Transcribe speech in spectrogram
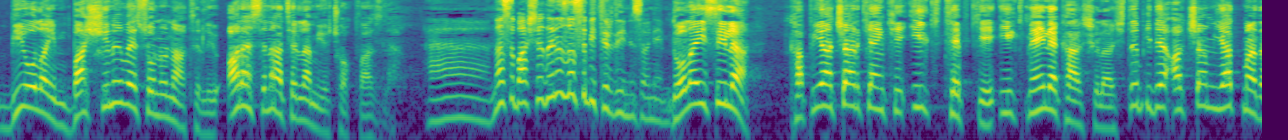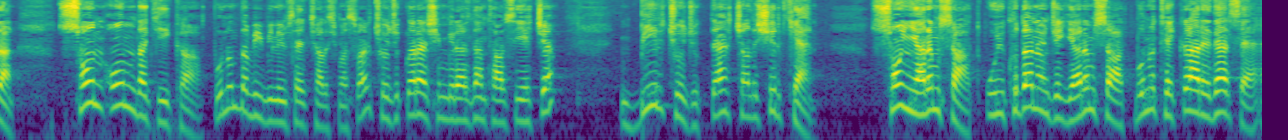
bir olayın başını ve sonunu hatırlıyor. Arasını hatırlamıyor çok fazla. Ha, nasıl başladığınız nasıl bitirdiğiniz önemli. Dolayısıyla kapıyı açarken ki ilk tepki, ilk neyle karşılaştı? Bir de akşam yatmadan son 10 dakika. Bunun da bir bilimsel çalışması var. Çocuklara şimdi birazdan tavsiye edeceğim. Bir çocuk ders çalışırken son yarım saat, uykudan önce yarım saat bunu tekrar ederse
